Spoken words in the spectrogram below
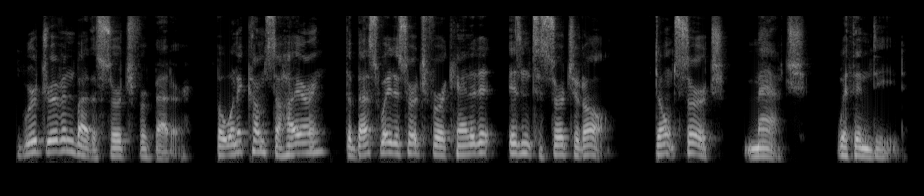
We're driven by the search for better. But when it comes to hiring, the best way to search for a candidate isn't to search at all. Don't search, match with Indeed.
